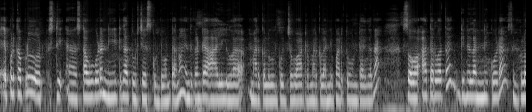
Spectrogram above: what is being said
ఎప్పటికప్పుడు స్టి స్టవ్ కూడా నీట్గా తుడిచేసుకుంటూ ఉంటాను. ఎందుకంటే ఆయిల్ మరకలు కొంచెం వాటర్ మరకలు అన్నీ పడుతూ ఉంటాయి కదా. సో ఆ తర్వాత గిన్నెలన్నీ కూడా సింక్లో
